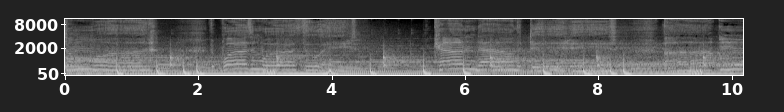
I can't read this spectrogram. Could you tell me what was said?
someone that wasn't worth the wait. Counting down the days. Uh, mm.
